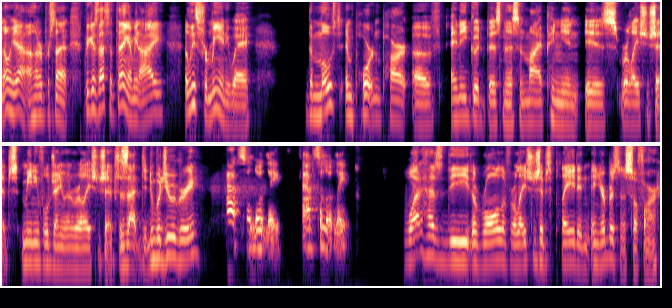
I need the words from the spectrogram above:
Oh yeah, hundred percent. Because that's the thing. I mean, I at least for me anyway, the most important part of any good business, in my opinion, is relationships, meaningful, genuine relationships. Is that? Would you agree? Absolutely, absolutely. What has the the role of relationships played in, in your business so far?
